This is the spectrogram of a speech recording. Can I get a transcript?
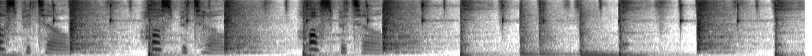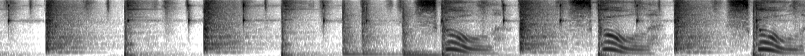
hospital, hospital, hospital. School, school, school.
